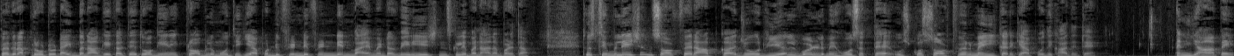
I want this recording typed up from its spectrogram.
पर अगर आप प्रोटोटाइप बना के करते हैं तो अगेन एक प्रॉब्लम होती है कि आपको डिफरेंट डिफरेंट इन्वायरमेंट और वेरिएशन के लिए बनाना पड़ता। तो सिमुलेशन सॉफ्टवेयर आपका जो रियल वर्ल्ड में हो सकता है, उसको सॉफ्टवेयर में ही करके आपको दिखा देते हैं। एंड यहाँ पे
